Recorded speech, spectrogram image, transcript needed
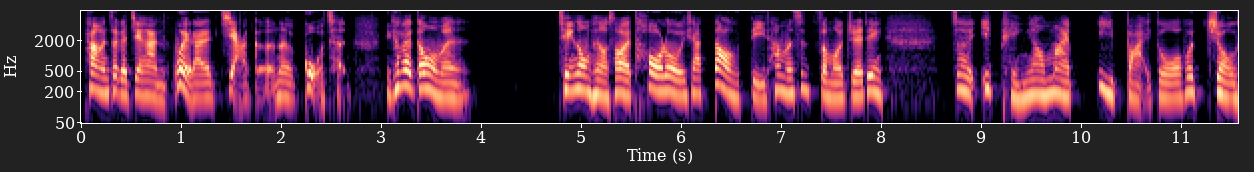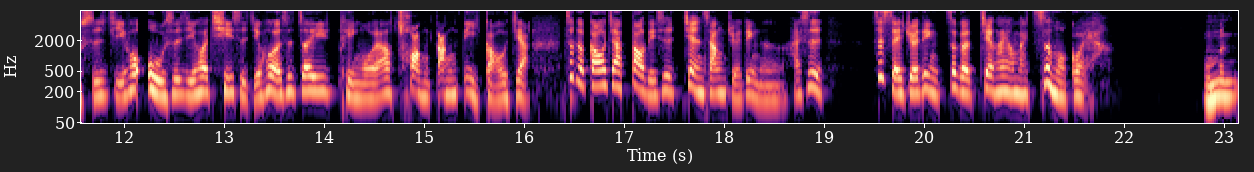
他们这个建案未来的价格那个过程，你可不可以跟我们听众朋友稍微透露一下，到底他们是怎么决定这一瓶要卖？一百多或九十几或五十几或七十几，或者是这一瓶我要创当地高价，这个高价到底是建商决定的呢，还是是谁决定这个建安要卖这么贵啊？我们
